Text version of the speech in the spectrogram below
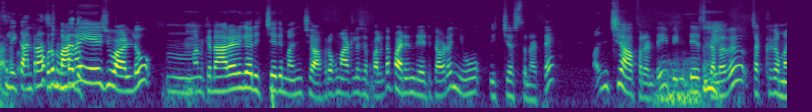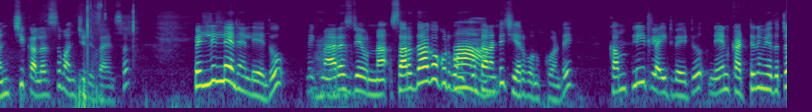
అసలు ఈ కంట్రాస్ట్ మన ఏజ్ వాళ్ళు మనకి నారాయణ గారు ఇచ్చేది మంచి ఆఫర్ ఒక మాటలో చెప్పాలంటే పడిన రేటు కాబట్టి న్యూ ఇచ్చేస్తున్నట్టే. మంచి ఆఫర్ అండి. వింటేజ్ కలర్ చక్కగా మంచి కలర్స్ మంచి డిజైన్స్. పెళ్ళిళ్ళేనే లేదు. మీకు మ్యారేజ్ డే ఉన్నా సరదాగా ఒకటి కొనుక్కుంటానంటే చీర కొనుక్కోండి. Complete lightweight. నేను కట్టిన మీదట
